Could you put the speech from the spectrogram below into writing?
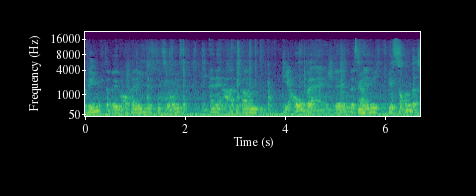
bringt, aber eben auch eine Investition ist, eine Art ähm, Glaube einstellen, dass ja. wenn ich besonders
